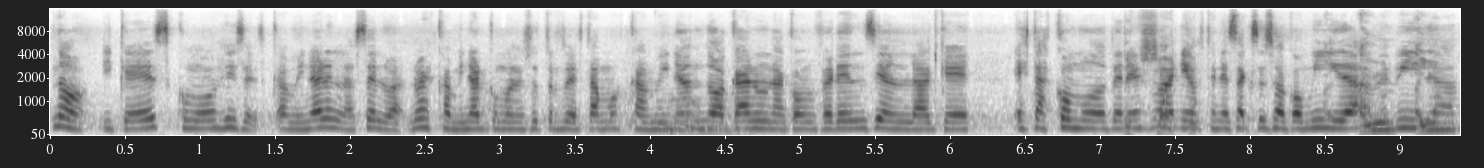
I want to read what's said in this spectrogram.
No, y que es, como vos dices, caminar en la selva. No es caminar como nosotros estamos caminando acá en una conferencia en la que estás cómodo, tenés Exacto. baños, tenés acceso a comida, a hay un, bebida.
